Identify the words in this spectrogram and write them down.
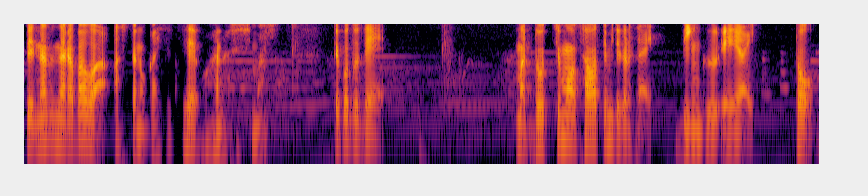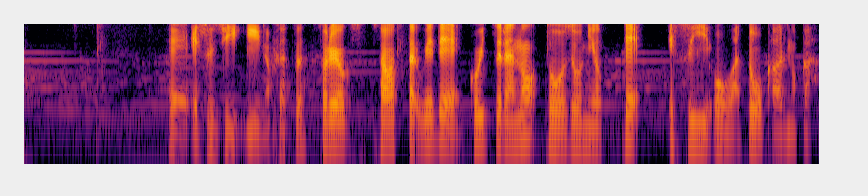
で、なぜならばは明日の解説でお話しします。ということで、まあ、どっちも触ってみてください。Bing AI と、えー SGE の2つ。それを触った上で、こいつらの登場によって SEO はどう変わるのか、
